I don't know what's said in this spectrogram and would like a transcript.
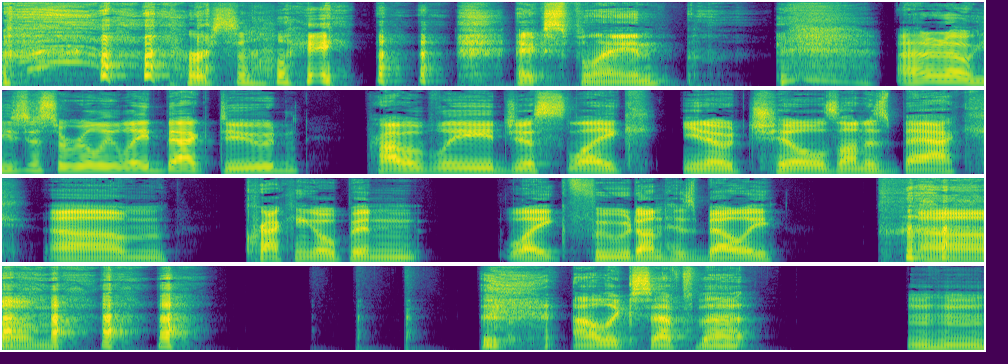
personally. Explain. I don't know. He's just a really laid back dude. Probably just like you know chills on his back, um, cracking open like food on his belly. Um, I'll accept that. hmm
